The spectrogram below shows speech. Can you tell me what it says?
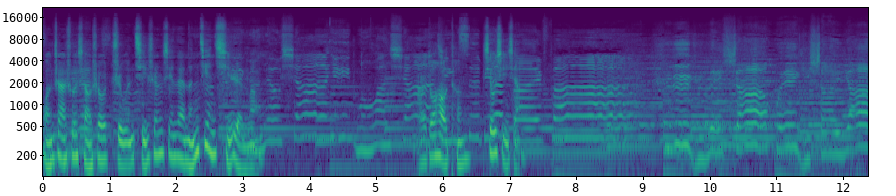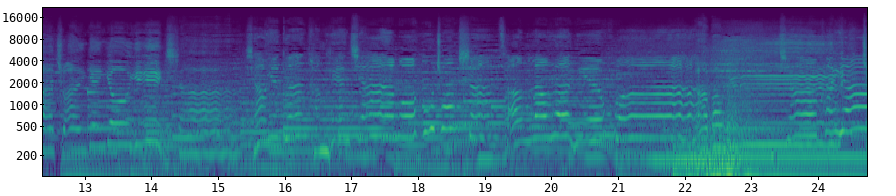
王炸说：“小时候只闻其声，现在能见其人了。”耳朵好疼，休息一下。小夜观堂脸颊，模糊妆纱，苍老了年华。那暴雨就快要就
